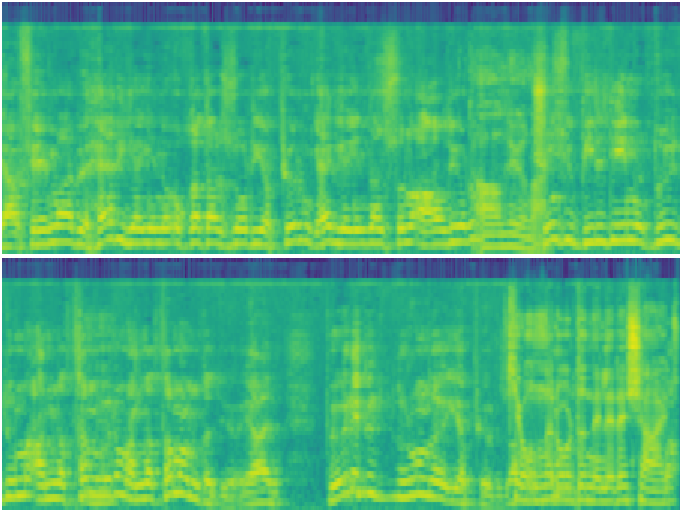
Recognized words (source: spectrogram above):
Ya Fehmi abi her yayını o kadar zor yapıyorum ki her yayından sonra ağlıyorum. Ağlıyorlar. Çünkü bildiğimi, duyduğumu anlatamıyorum, anlatamam da diyor. Yani böyle bir durumla yapıyoruz. Ki Ama onlar bu- orada nelere şahit Bak,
